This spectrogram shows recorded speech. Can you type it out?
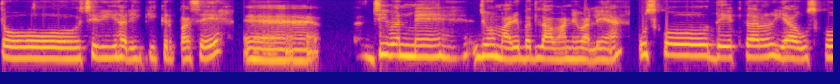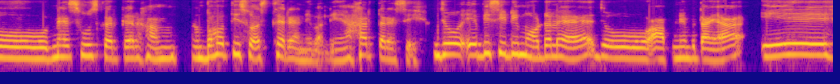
तो श्री हरि की कृपा से जीवन में जो हमारे बदलाव आने वाले हैं, उसको देखकर या उसको महसूस कर कर हम बहुत ही स्वस्थ रहने वाले हैं, हर तरह से। जो एबीसीडी मॉडल है, जो आपने बताया ए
